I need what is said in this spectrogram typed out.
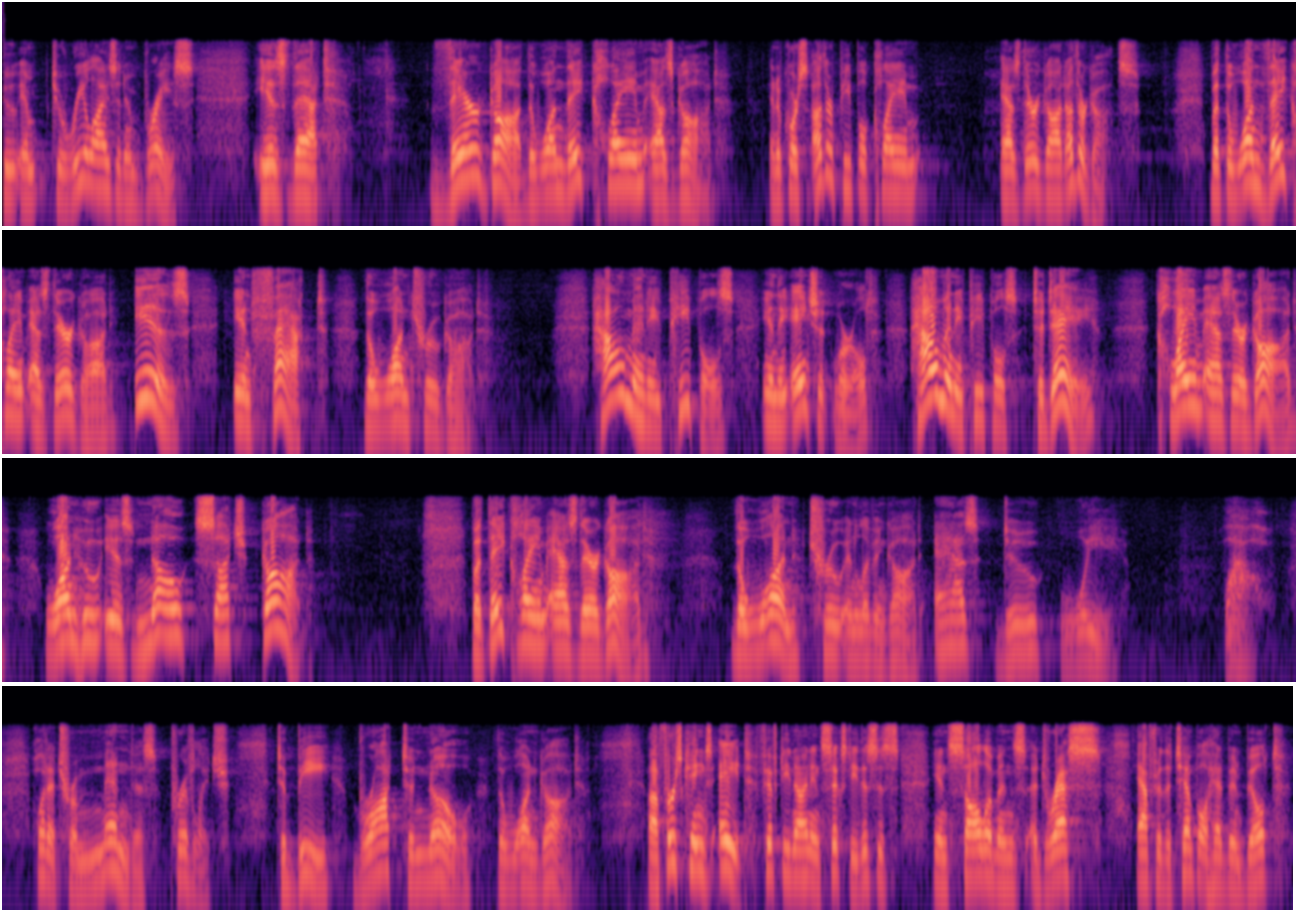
to, to realize and embrace is that their God, the one they claim as God, and of course, other people claim as their God other gods, but the one they claim as their God is, in fact, the one true God. How many peoples in the ancient world, how many peoples today claim as their God one who is no such God? But they claim as their God the one true and living God, as do we. Wow. What a tremendous privilege to be brought to know the one God. Uh, 1 Kings 8, 59 and 60. This is in Solomon's address after the temple had been built.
